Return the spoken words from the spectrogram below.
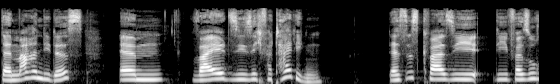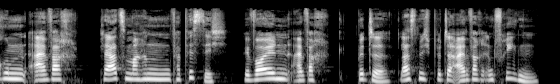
dann machen die das, ähm, weil sie sich verteidigen. Das ist quasi, die versuchen einfach klarzumachen, verpiss dich. Wir wollen einfach, bitte, lass mich bitte einfach in Frieden.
